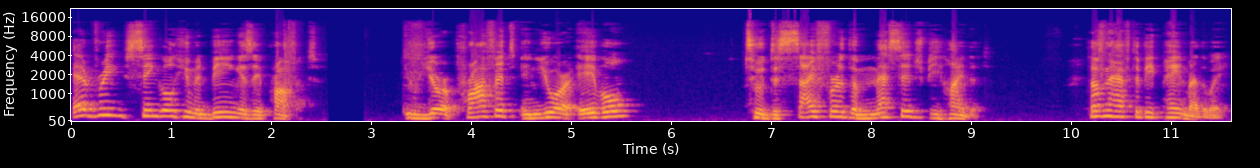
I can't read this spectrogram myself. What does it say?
Every single human being is a prophet. You're a prophet and you are able to decipher the message behind it. Doesn't have to be pain, by the way.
